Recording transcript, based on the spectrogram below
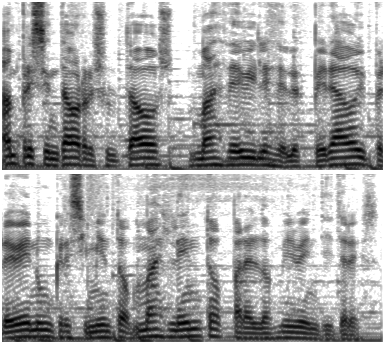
han presentado resultados más débiles de lo esperado y prevén un crecimiento más lento para el 2023.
